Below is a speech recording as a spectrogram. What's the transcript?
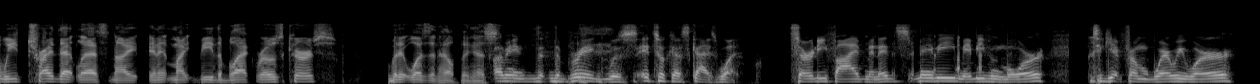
we tried that last night, and it might be the Black Rose curse, but it wasn't helping us. I mean, the, the brig was. It took us guys what, thirty-five minutes, maybe, maybe even more, to get from where we were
